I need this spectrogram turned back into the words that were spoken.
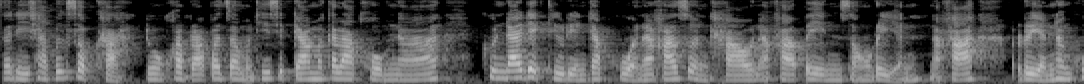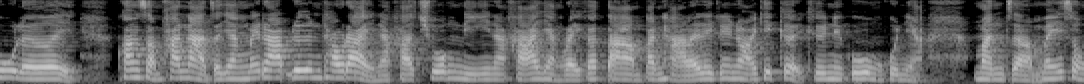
สวัสดีชาวพฤษภค่ะดวงความรักประจำวันที่ 19 มกราคมนะ คุณได้เด็กถือเหรียญกับหัวนะคะ ส่วนเขานะคะเป็น 2 เหรียญนะคะ เหรียญทั้งคู่เลย ความสัมพันธ์อาจจะยังไม่ราบรื่นเท่าไหร่นะคะ ช่วงนี้นะคะ อย่างไรก็ตามปัญหาเล็กๆน้อยๆที่เกิดขึ้นในคู่ของคุณเนี่ยมันจะไม่ส่ง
